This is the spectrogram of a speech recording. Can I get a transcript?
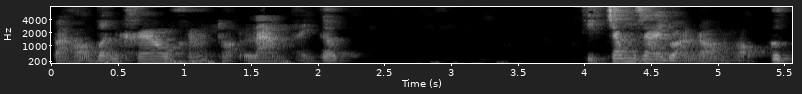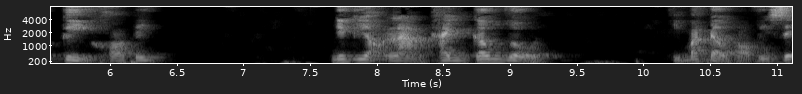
và họ vẫn khao khát họ làm thành công, thì trong giai đoạn đó họ cực kỳ khó tính. Nhưng khi họ làm thành công rồi thì bắt đầu họ mới dễ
